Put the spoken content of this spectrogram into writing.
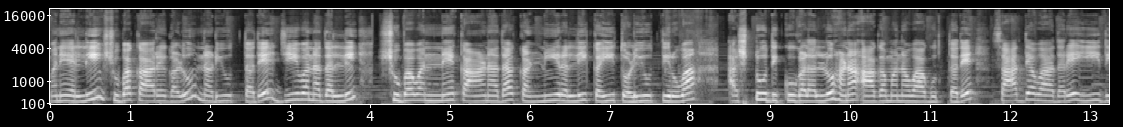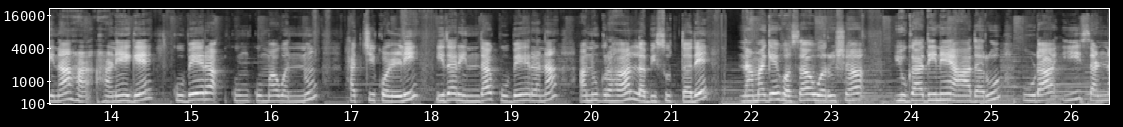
ಮನೆಯಲ್ಲಿ ಶುಭ ಕಾರ್ಯಗಳು ನಡೆಯುತ್ತದೆ. ಜೀವನದಲ್ಲಿ ಶುಭವನ್ನೇ ಕಾಣದ ಕಣ್ಣೀರಲ್ಲಿ ಕೈ ತೊಳೆಯುತ್ತಿರುವ ಅಷ್ಟು ದಿಕ್ಕುಗಳಲ್ಲೂ ಹಣ ಆಗಮನವಾಗುತ್ತದೆ. ಸಾಧ್ಯವಾದರೆ ಈ ದಿನ ಹಣೆಗೆ ಕುಬೇರ ಕುಂಕುಮವನ್ನು ಹಚ್ಚಿಕೊಳ್ಳಿ. ಇದರಿಂದ ಕುಬೇರನ ಅನುಗ್ರಹ ಲಭಿಸುತ್ತದೆ. ನಮಗೆ ಹೊಸ ವರುಷ ಯುಗಾದಿನೇ ಆದರೂ ಕೂಡ ಈ ಸಣ್ಣ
